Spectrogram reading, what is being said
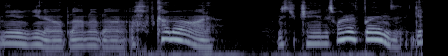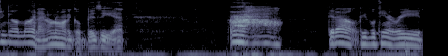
Yeah, you know, blah blah blah. Oh, come on. Mr. Chandis, one of my friends getting online? I don't know how to go busy yet. Ah, get out. People can't read.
